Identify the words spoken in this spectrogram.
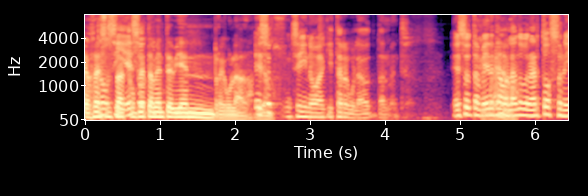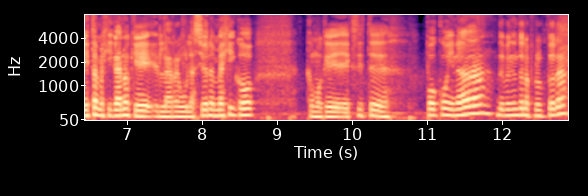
O sea, No, eso sí, está eso- completamente bien regulado. Eso, digamos. sí, no, aquí está regulado totalmente. Eso también Qué estamos hablando con hartos sonidistas mexicanos que la regulación en México como que existe poco y nada, dependiendo de las productoras,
